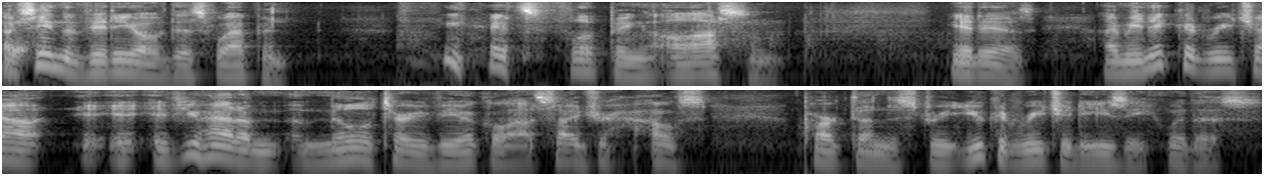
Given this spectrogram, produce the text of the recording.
I've seen the video of this weapon. it's flipping awesome. It is. I mean, it could reach out. If you had a, a military vehicle outside your house parked on the street, you could reach it easy with this.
